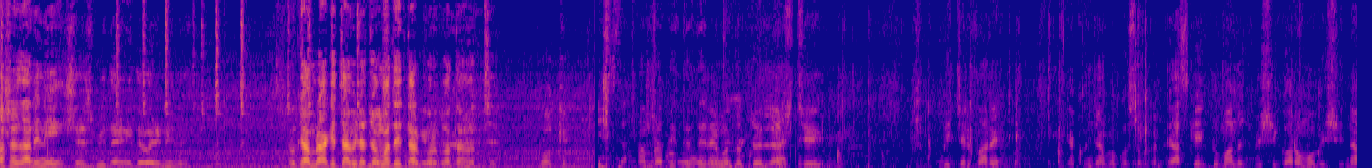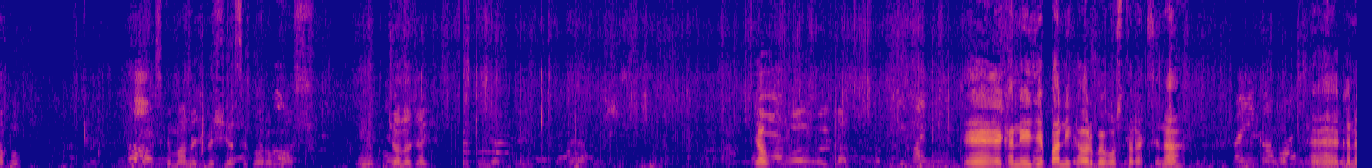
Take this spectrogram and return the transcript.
বাসা জানিনি? শেষ বিদায় নিতে পারিনি ভাই। ওকে আমরা আগে চাবিটা জমা দিই তারপর কথা হচ্ছে। ওকে। আমরা দ্বিতীয় দিনের মতো চলে আসছি বিচের পারে। এখন যাব গোসল করতে। আজকে একটু মানুষ বেশি গরমও বেশি। না আপু আজকে মানুষ বেশি আছে গরমও আছে। হুম? চলো যাই। যাও। হ্যাঁ এখানে এই যে পানি খাওয়ার ব্যবস্থা রাখছে না? হ্যাঁ এখানে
